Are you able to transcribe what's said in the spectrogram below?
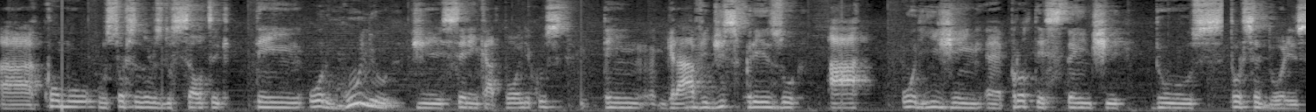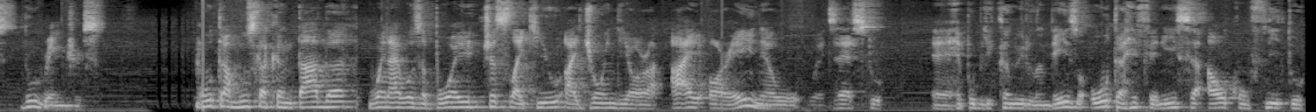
a como os torcedores do Celtic têm orgulho de serem católicos, têm grave desprezo à origem é, protestante dos torcedores do Rangers. Outra música cantada, When I Was a Boy, Just Like You, I Joined the IRA, né, o, o exército é, republicano irlandês, outra referência ao conflito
